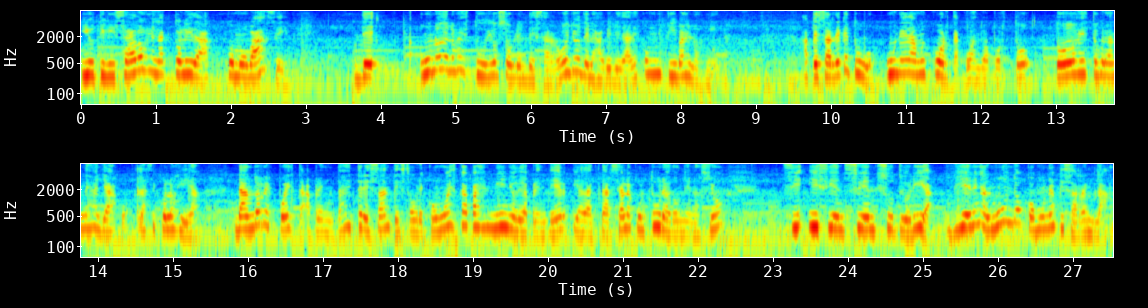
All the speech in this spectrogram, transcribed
y utilizados en la actualidad como base de uno de los estudios sobre el desarrollo de las habilidades cognitivas en los niños. A pesar de que tuvo una edad muy corta cuando aportó todos estos grandes hallazgos a la psicología, dando respuesta a preguntas interesantes sobre cómo es capaz el niño de aprender y adaptarse a la cultura donde nació y si en, su teoría vienen al mundo como una pizarra en blanco.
